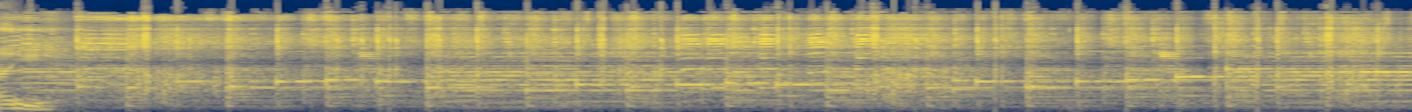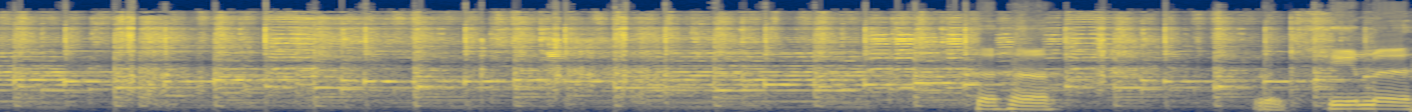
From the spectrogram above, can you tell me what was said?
Aj. Lecimy.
